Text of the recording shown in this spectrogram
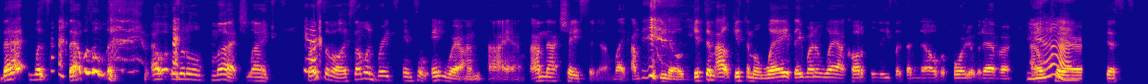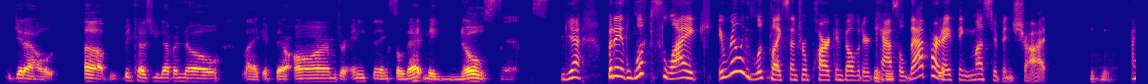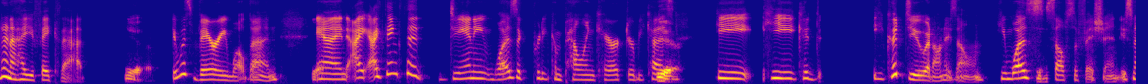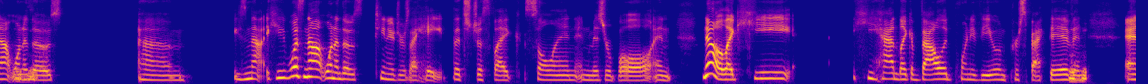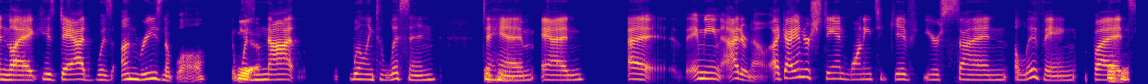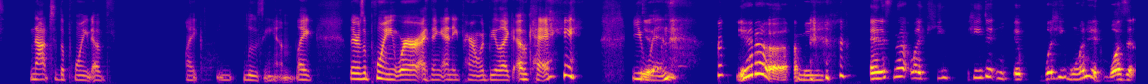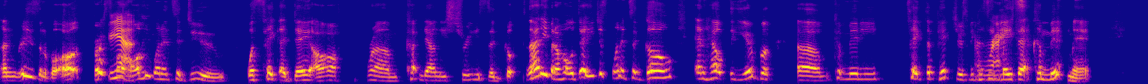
that was that was a that was a little much. Like, Yeah. first of all, if someone breaks into anywhere, I'm I am I'm not chasing them. Like, I'm you know get them out, get them away. If they run away, I call the police, let them know, report it, whatever. I don't care. Just get out. Um, because you never know, like if they're armed or anything. So that made no sense. Yeah, but it looked like it really looked like Central Park and Belvedere Mhm. Castle. That part Yeah. I think must have been shot. Mhm. I don't know how you fake that. Yeah. It was very well done. Yeah. And I, I think that Danny was a pretty compelling character because Yeah. he he could he could do it on his own. He was Mhm. self-sufficient. He's not one of Mhm. those um he's not he was not one of those teenagers I hate that's just like sullen and miserable and no like he he had like a valid point of view and perspective and and like his dad was unreasonable was Yeah. not willing to listen to Mhm. him and uh, I mean, I don't know. Like, I understand wanting to give your son a living, but Mhm. not to the point of like losing him. Like, there's a point where I think any parent would be like, okay, you Yeah. win. Yeah. I mean, and it's not like he he didn't it, what he wanted wasn't unreasonable. All first of Yeah. all, all he wanted to do was take a day off from cutting down these trees to go not even a whole day. He just wanted to go and help the yearbook um, committee take the pictures because Right. he made that commitment.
